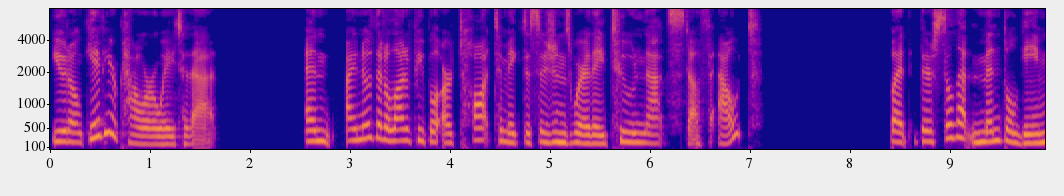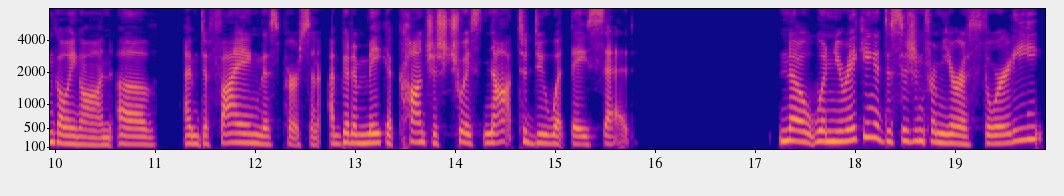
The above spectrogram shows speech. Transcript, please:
You don't give your power away to that. And I know that a lot of people are taught to make decisions where they tune that stuff out. But there's still that mental game going on of I'm defying this person. I'm going to make a conscious choice not to do what they said. No, when you're making a decision from your authority,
